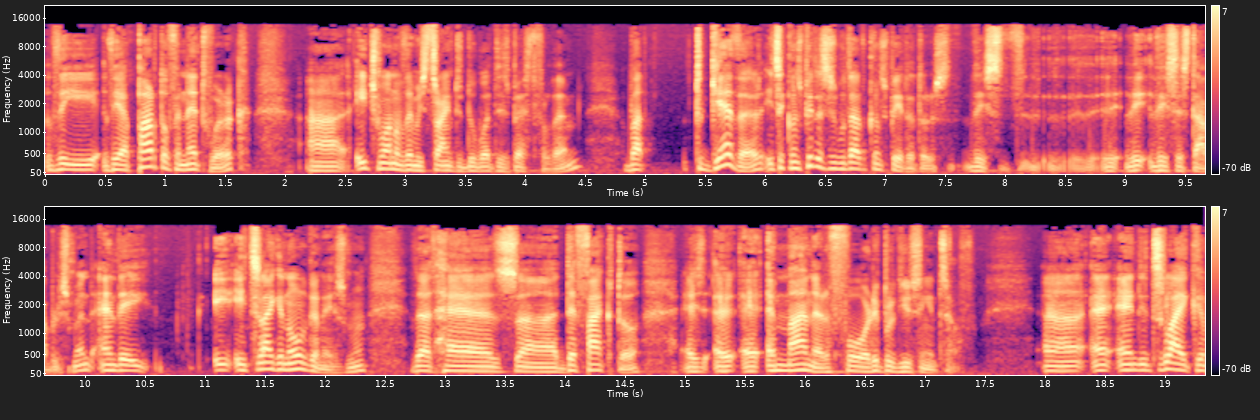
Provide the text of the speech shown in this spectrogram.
the they are part of a network. Uh, each one of them is trying to do what is best for them, but. Together, it's a conspiracy without conspirators. This this establishment, and they it's like an organism that has uh, de facto a, a, a manner for reproducing itself. Uh, and it's like a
